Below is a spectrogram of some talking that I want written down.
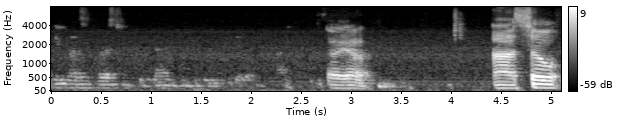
think that's a question for them. Oh, yeah. Uh, so,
